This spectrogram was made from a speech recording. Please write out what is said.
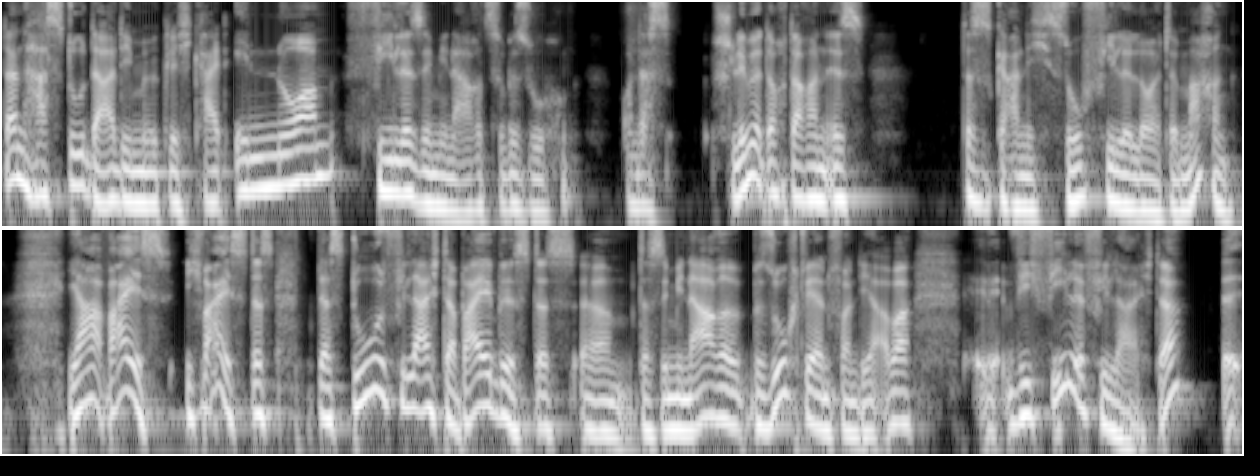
dann hast du da die Möglichkeit, enorm viele Seminare zu besuchen. Und das Schlimme doch daran ist, dass es gar nicht so viele Leute machen. Ja, weiß, ich weiß, dass, dass du vielleicht dabei bist, dass, ähm, dass Seminare besucht werden von dir, aber äh, wie viele vielleicht, ja? Äh,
